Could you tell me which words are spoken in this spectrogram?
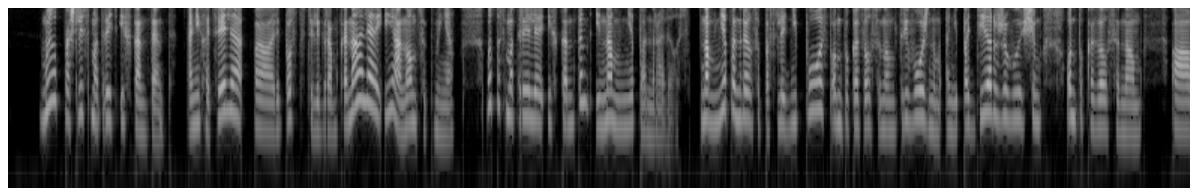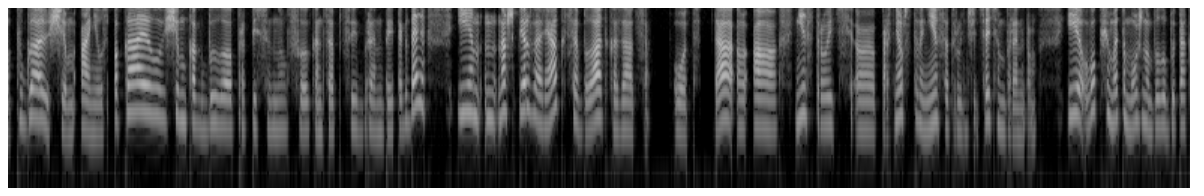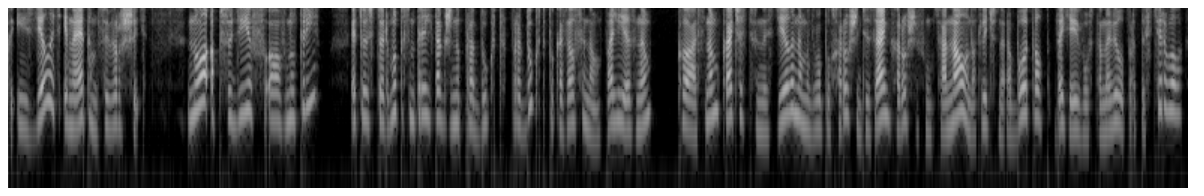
мы пошли смотреть их контент. Они хотели э, репост в телеграм-канале и анонс от меня. Мы посмотрели их контент, и нам не понравилось. Нам не понравился последний пост, он показался нам тревожным, а не поддерживающим, он показался нам а, пугающим, а не успокаивающим, как было прописано в концепции бренда и так далее. И наша первая реакция была отказаться от да, а, а не строить а, партнерство, не сотрудничать с этим брендом. И, в общем, это можно было бы так и сделать, и на этом завершить. Но обсудив а, внутри эту историю, мы посмотрели также на продукт. Продукт показался нам полезным, классным, качественно сделанным. У него был хороший дизайн, хороший функционал, он отлично работал. Да, я его установила, протестировала.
